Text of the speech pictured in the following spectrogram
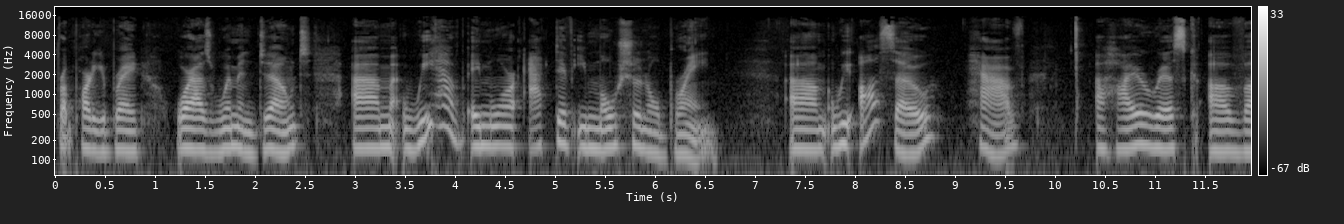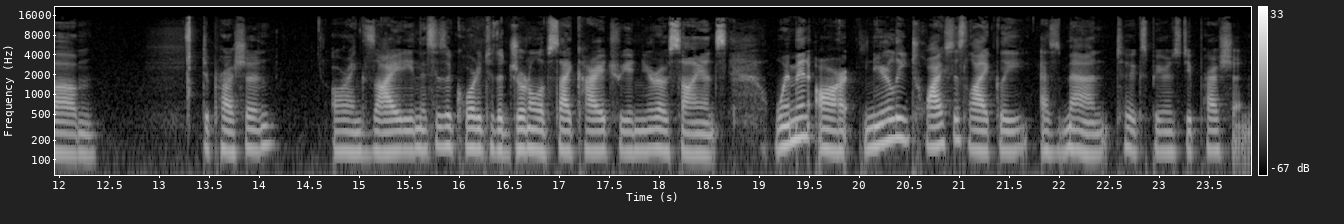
front part of your brain, whereas women don't. Um, we have a more active emotional brain. Um, we also have a higher risk of um, depression or anxiety, and this is according to the Journal of Psychiatry and Neuroscience. Women are nearly twice as likely as men to experience depression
